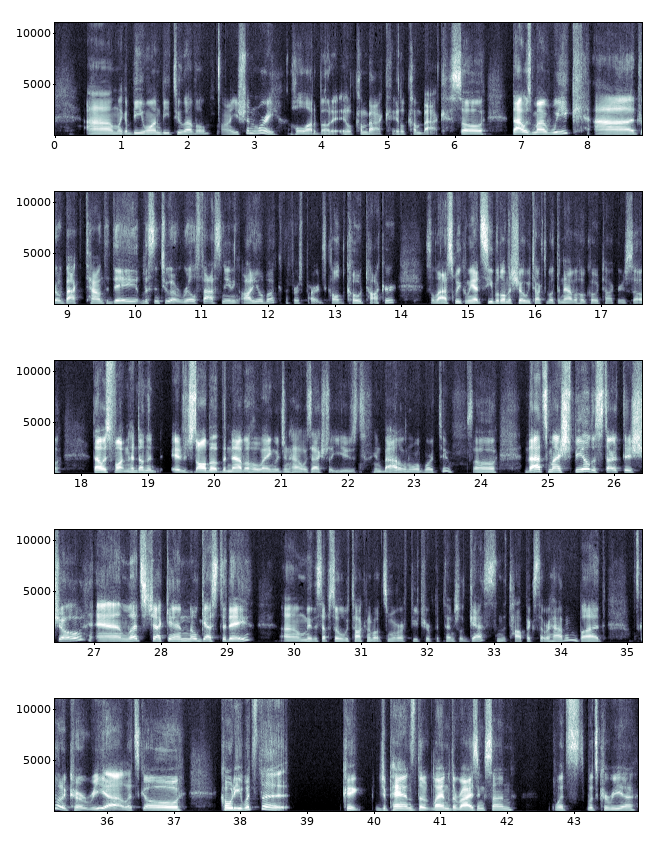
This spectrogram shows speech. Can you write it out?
um, like a B1, B2 level, uh, you shouldn't worry a whole lot about it. It'll come back. It'll come back. So that was my week. Uh, drove back to town today, listened to a real fascinating audiobook. The first part is called Code Talker. So last week when we had Siebold on the show, we talked about the Navajo Code Talkers. So that was fun. Had done the, it was just all about the Navajo language and how it was actually used in battle in World War II. So that's my spiel to start this show. And let's check in. No guest today. Um, maybe this episode we'll be talking about some of our future potential guests and the topics that we're having. But let's go to Korea. Let's go, Cody. What's the okay? Japan's the land of the rising sun. What's what's Korea?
